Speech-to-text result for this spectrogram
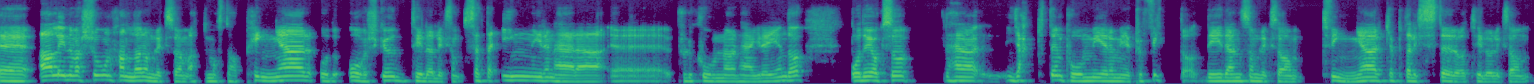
Eh, all innovation handlar om liksom att du måste ha pengar och överskudd till att liksom sätta in i den här eh, produktionen av den här grejen. Då. Och det är också den här jakten på mer och mer profit. Då. Det är den som liksom tvingar kapitalister då till att liksom,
